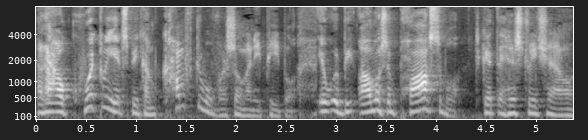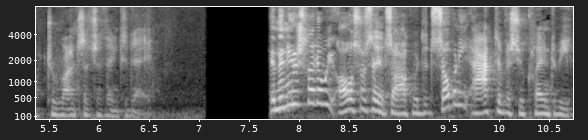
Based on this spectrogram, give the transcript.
and how quickly it's become comfortable for so many people. It would be almost impossible to get the History Channel to run such a thing today. In the newsletter, we also say it's awkward that so many activists who claim to be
